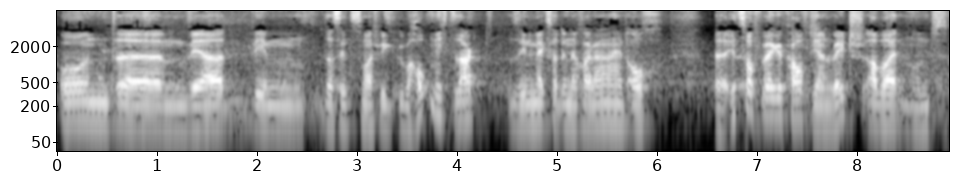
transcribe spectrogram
Und ähm, wer dem das jetzt zum Beispiel überhaupt nicht sagt, Zenimax hat in der Vergangenheit auch äh, It Software gekauft, die an Rage arbeiten und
